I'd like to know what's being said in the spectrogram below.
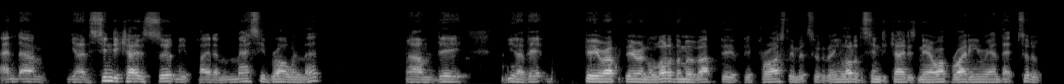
and um, you know, the syndicators certainly played a massive role in that. Um, they're, you know, they're, they're up there, and a lot of them have upped their, their price limit sort of thing. A lot of the syndicators now operating around that sort of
